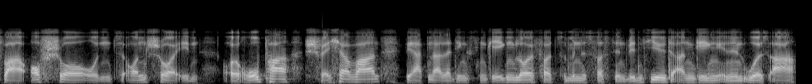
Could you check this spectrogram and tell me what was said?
zwar Offshore und Onshore in Europa schwächer waren, wir hatten allerdings einen Gegenläufer, zumindest was den Windyield anging, in den USA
